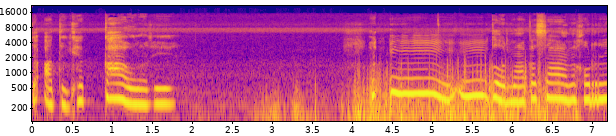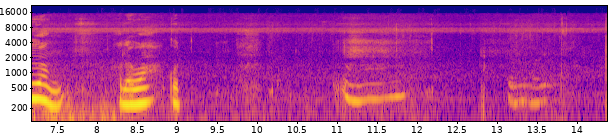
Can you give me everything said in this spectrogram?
จะอัดถึงแค่เก้านาทีอืมอืมเกิดมาก็ซ่าไม่เข้าเรื่อง อะไรวะ กด ไป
